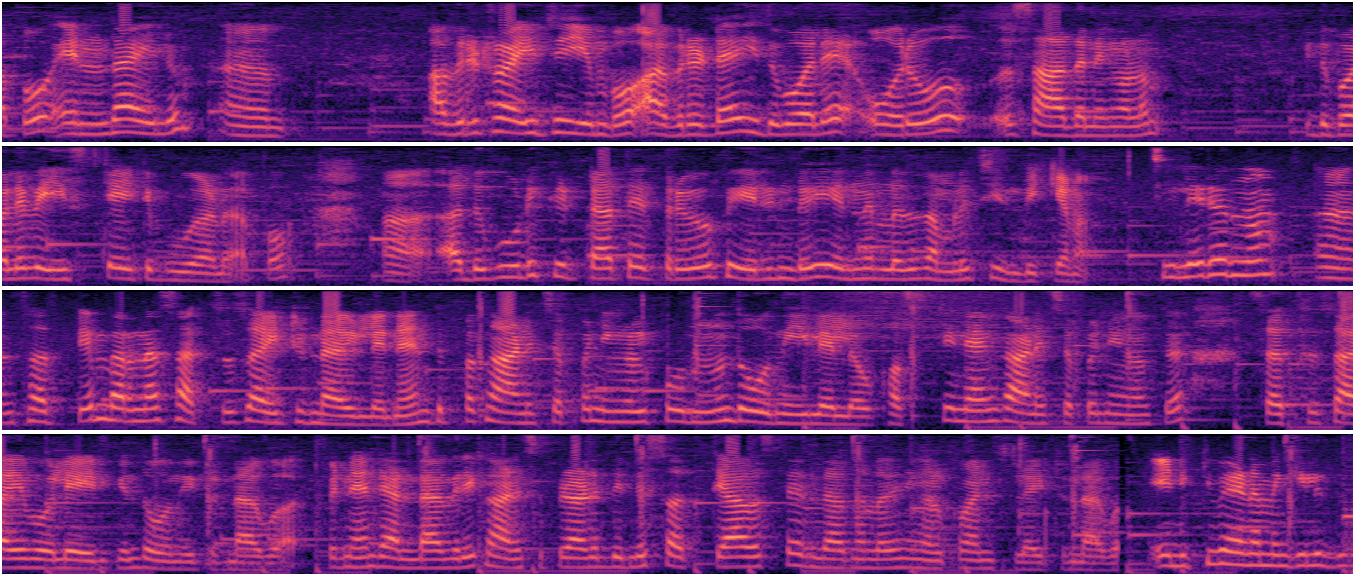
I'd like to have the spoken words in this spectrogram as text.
അപ്പോൾ എന്തായാലും അവർ ട്രൈ ചെയ്യുമ്പോൾ അവരുടെ ഇതുപോലെ ഓരോ സാധനങ്ങളും ഇതുപോലെ വേസ്റ്റ് ആയിട്ട് പോവുകയാണ് അപ്പോൾ അതുകൂടി കിട്ടാത്ത എത്രയോ പേരുണ്ട് എന്നുള്ളത് നമ്മൾ ചിന്തിക്കണം. ചിലരൊന്നും സത്യം പറഞ്ഞാൽ സക്സസ് ആയിട്ടുണ്ടാവില്ല. ഞാൻ ഇതിപ്പോൾ കാണിച്ചപ്പോൾ നിങ്ങൾക്കൊന്നും തോന്നിയില്ലല്ലോ. ഫസ്റ്റ് ഞാൻ കാണിച്ചപ്പോൾ നിങ്ങൾക്ക് സക്സസ് ആയ പോലെ ആയിരിക്കും തോന്നിയിട്ടുണ്ടാവുക. ഇപ്പം ഞാൻ രണ്ടാം വരി കാണിച്ചപ്പോഴാണ് ഇതിന്റെ സത്യാവസ്ഥ എന്താണെന്നുള്ളത് നിങ്ങൾക്ക് മനസ്സിലായിട്ടുണ്ടാവുക. എനിക്ക് വേണമെങ്കിൽ ഇത്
